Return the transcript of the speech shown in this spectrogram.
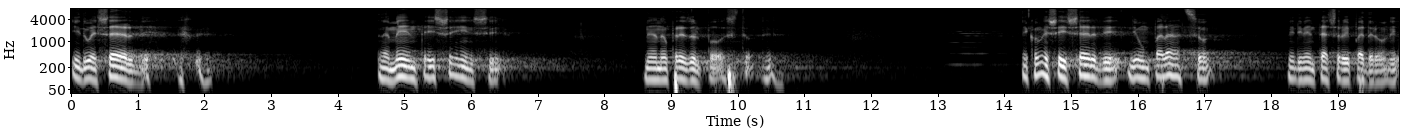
i due servi, la mente i sensi, ne hanno preso il posto. Eh. È come se i servi di un palazzo ne diventassero i padroni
